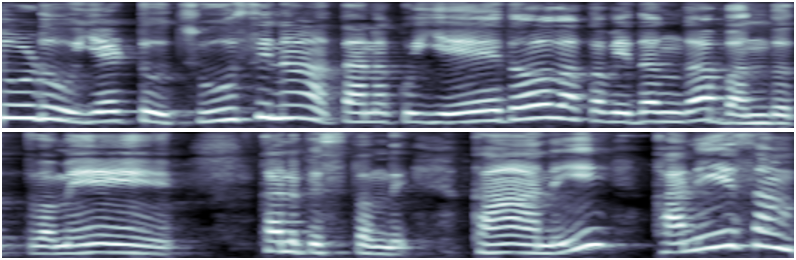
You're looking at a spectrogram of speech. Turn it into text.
చూడు ఎటు చూసినా తనకు ఏదో ఒక విధంగా బంధుత్వమే కనిపిస్తుంది. కానీ కనీసం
